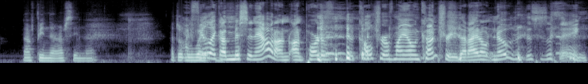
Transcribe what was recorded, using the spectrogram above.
I've been there. I've seen that. I don't know. I feel like. I'm missing out on, on part of the culture of my own country that I don't know that this is a thing.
